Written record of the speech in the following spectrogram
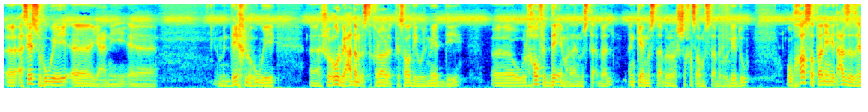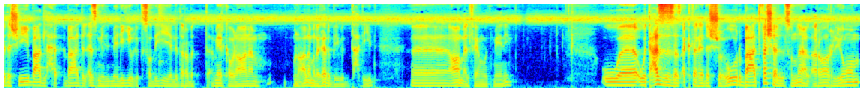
آه، أساسه هو يعني من داخله هو شعور بعدم الاستقرار الاقتصادي والمادي والخوف الدائم على المستقبل إن كان مستقبله للشخص أو مستقبل اولاده وخاصة يعني تعزز هذا الشيء بعد بعد الأزمة المالية والاقتصادية اللي ضربت أمريكا والعالم والعالم الغربي بالتحديد. آه، عام 2008 وتعزز أكثر هذا الشعور بعد فشل صناع القرار اليوم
